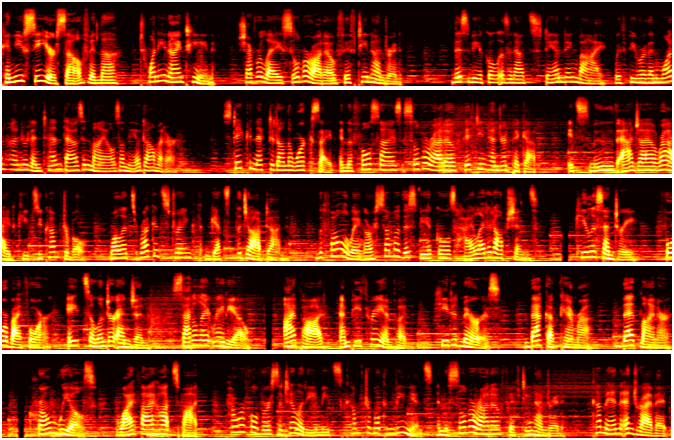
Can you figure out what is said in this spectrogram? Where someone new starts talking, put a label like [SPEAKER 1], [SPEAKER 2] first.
[SPEAKER 1] Can you see yourself in the 2019 Chevrolet Silverado 1500? This vehicle is an outstanding buy with fewer than 110,000 miles on the odometer. Stay connected on the worksite in the full-size Silverado 1500 pickup. Its smooth, agile ride keeps you comfortable, while its rugged strength gets the job done. The following are some of this vehicle's highlighted options. Keyless entry, 4x4, 8-cylinder engine, satellite radio, iPod, MP3 input, heated mirrors, backup camera, bed liner, chrome wheels, Wi-Fi hotspot. Powerful versatility meets comfortable convenience in the Silverado 1500. Come in and drive it.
